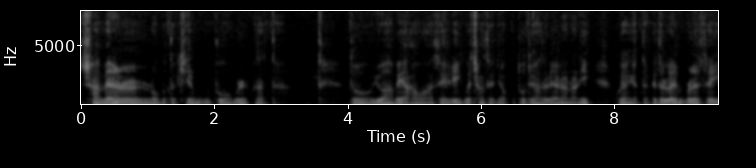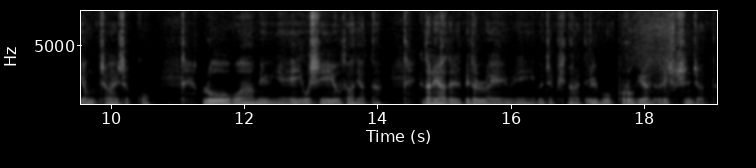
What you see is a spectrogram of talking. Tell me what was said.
샤멜로부터 기름 부음을 받았다. 또 요압의 아와셀이 그 장세되었고 도대 아들 에라란이 고향이었다. 베들레헴 블레스의 영차가 있었고 로보암에 의해 이곳이 요사되었다. 그달의 아들 베들레헴이 이제 피난할 때 일부 포로기란들이 출신지었다.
